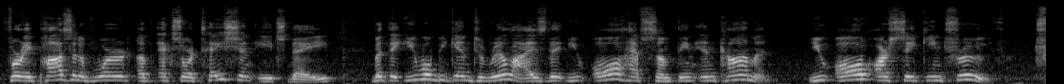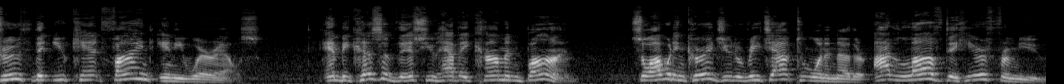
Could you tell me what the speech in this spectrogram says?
for a positive word of exhortation each day, but that you will begin to realize that you all have something in common. You all are seeking truth, truth that you can't find anywhere else. And because of this, you have a common bond. So I would encourage you to reach out to one another. I love to hear from you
